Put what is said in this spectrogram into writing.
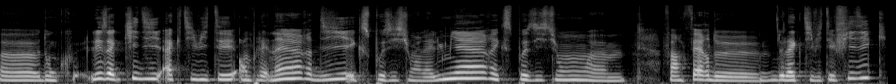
Euh, donc, les, qui dit activité en plein air dit exposition à la lumière, exposition, euh, enfin faire de, de l'activité physique.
